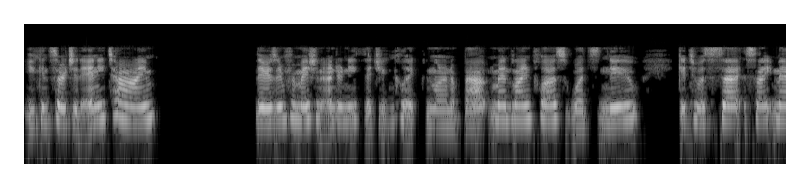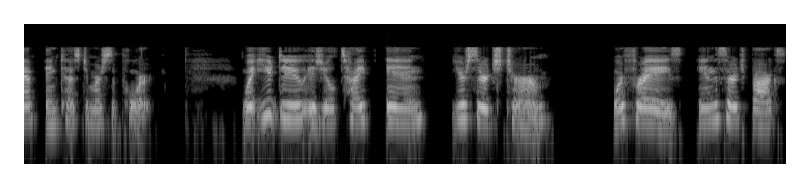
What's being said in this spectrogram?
You can search at any time there's information underneath that you can click and learn about Medline Plus, what's new, get to a site map, and customer support. What you do is you'll type in your search term or phrase in the search box.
